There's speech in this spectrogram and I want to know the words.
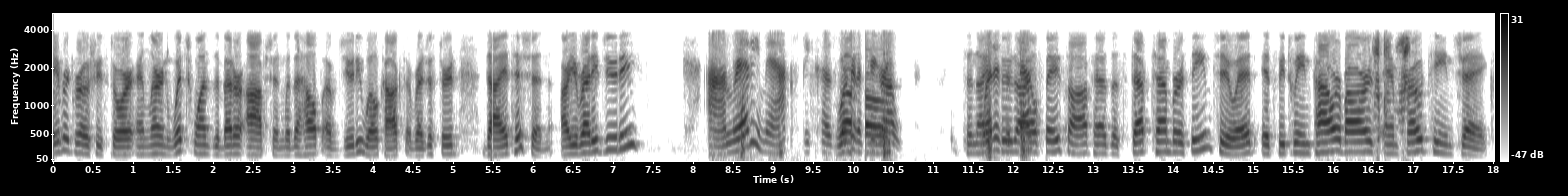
favorite grocery store and learn which one's the better option with the help of Judy Wilcox, a registered dietitian. Are you ready, Judy? I'm ready, Max, because we're Well, going to figure out. Tonight's Food Aisle Face Off has a September theme to it. It's between power bars and protein shakes.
